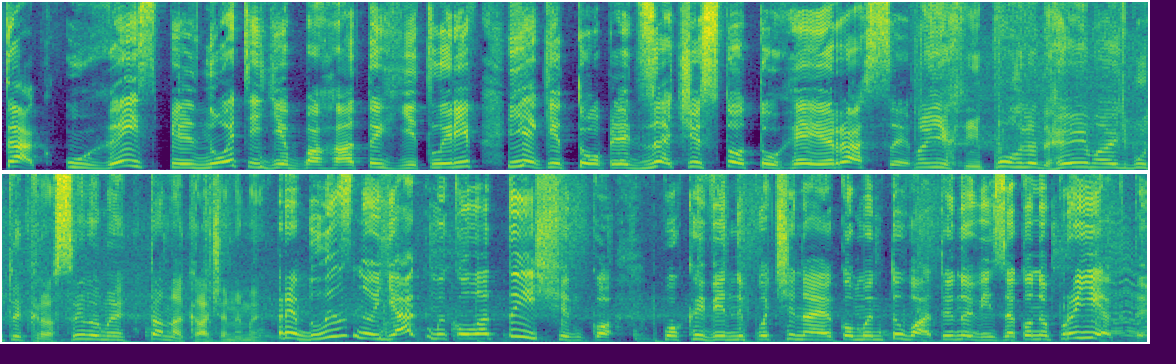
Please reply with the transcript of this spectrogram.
Так, у гей-спільноті є багато гітлерів, які топлять за чистоту гей-раси. На їхній погляд, геї мають бути красивими та накачаними. Приблизно як Микола Тищенко, поки він не починає коментувати нові законопроєкти.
